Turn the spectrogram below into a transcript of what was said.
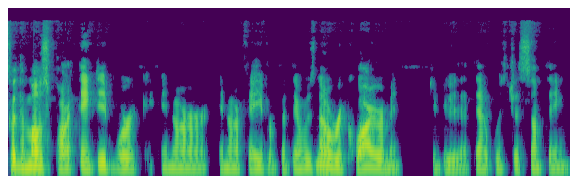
for the most part they did work in our in our favor but there was no requirement to do that that was just something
